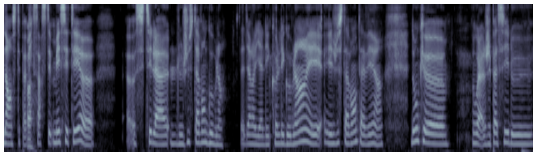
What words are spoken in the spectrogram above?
Non, c'était pas Ah. Pixar, c'était- mais c'était euh, euh, c'était la- le juste avant Gobelin. C'est-à-dire, il y a l'école des Gobelins et, et juste avant, tu avais un. Donc, euh, voilà, j'ai passé le.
